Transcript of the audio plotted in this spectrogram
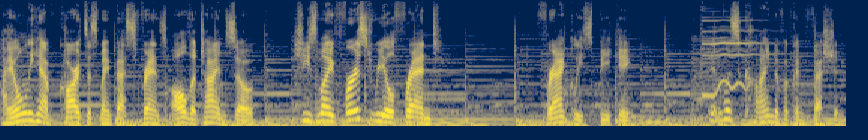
I only have cards as my best friends all the time, so she's my first real friend. Frankly speaking, it was kind of a confession.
